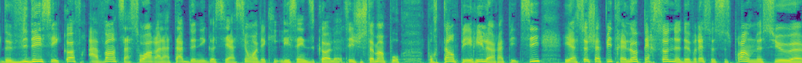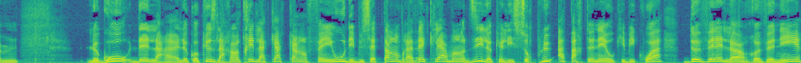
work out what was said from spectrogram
de vider ses coffres avant de s'asseoir à la table de négociation avec les syndicats, là, justement pour pour tempérer leur appétit. Et à ce chapitre-là, personne ne devrait se suspendre. Monsieur euh, Legault, dès le caucus de la rentrée de la CAQ en fin août, début septembre, avait clairement dit que les surplus appartenaient aux Québécois, devaient leur revenir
